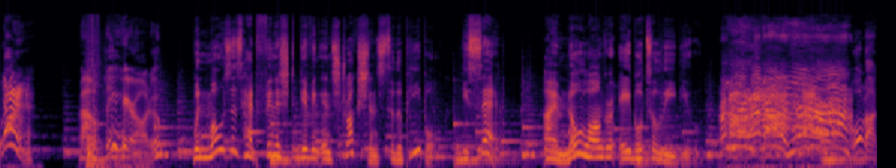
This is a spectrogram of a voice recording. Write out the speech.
Yeah. Now, see here, all you. When Moses had finished giving instructions to the people, he said, I am no longer able to lead you. Hold on.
